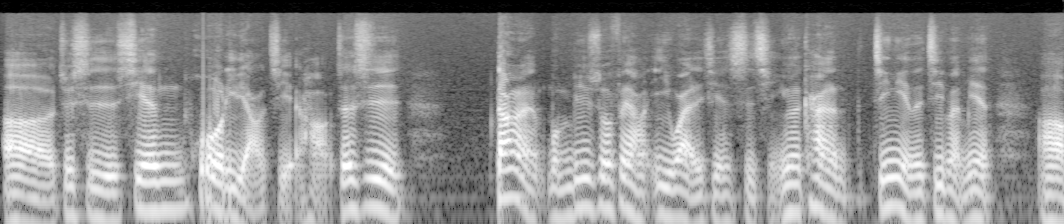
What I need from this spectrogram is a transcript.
呃，就是先获利了结哈，这是当然我们必须说非常意外的一件事情，因为看今年的基本面啊，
